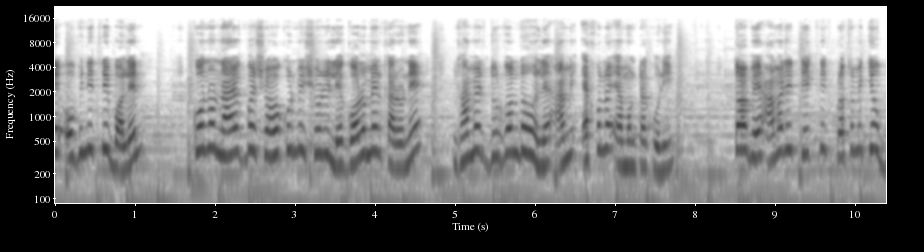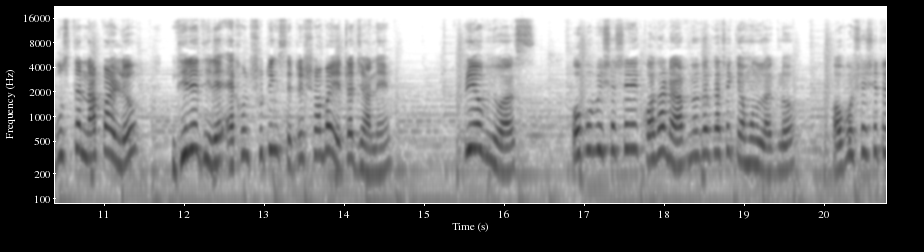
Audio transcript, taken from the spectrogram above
এ অভিনেত্রী বলেন কোনো নায়ক বা সহকর্মীর শরীরে গরমের কারণে ঘামের দুর্গন্ধ হলে আমি এখনও এমনটা করি। তবে আমার এই টেকনিক প্রথমে কেউ বুঝতে না পারলেও ধীরে ধীরে এখন শুটিং সেটে সবাই এটা জানে। প্রিয় ভিউয়ার্স অপু বিশ্বাসের এই কথাটা আপনাদের কাছে কেমন লাগল? অবশ্যই সেটা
